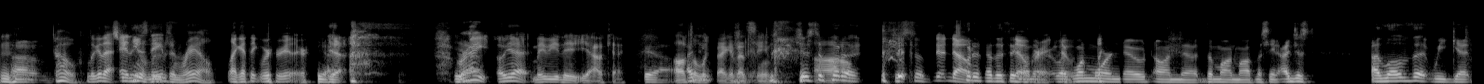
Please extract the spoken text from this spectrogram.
Mhm. Um, oh, look at that! And his of name's Luthen- Rael. Like I think we're there. Yeah. yeah, Yeah. right. Oh yeah, maybe they. Yeah, okay. yeah, I'll have I to think look back at that scene. just to put Um, a just to No, put another thing no, on there, Grant, like no. one more note on the the Mon Mothma scene. I just I love that we get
